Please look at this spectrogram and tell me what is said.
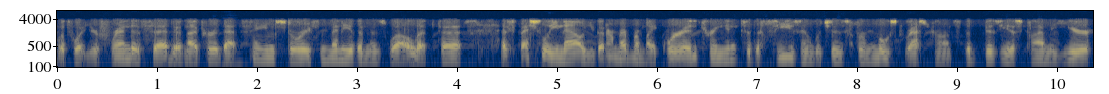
with what your friend has said, and I've heard that same story from many of them as well. That uh, especially now, you've got to remember, Mike, we're entering into the season, which is for most restaurants the busiest time of year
